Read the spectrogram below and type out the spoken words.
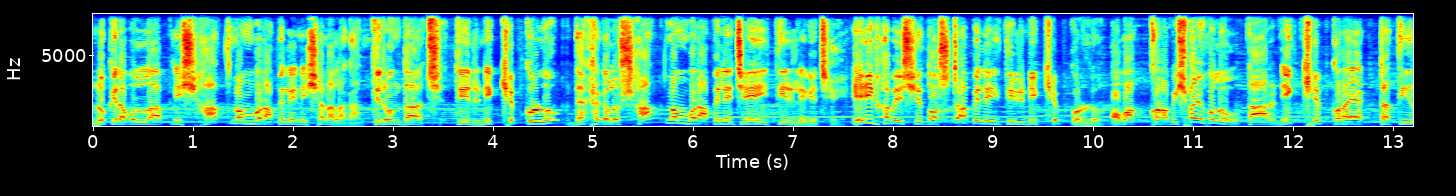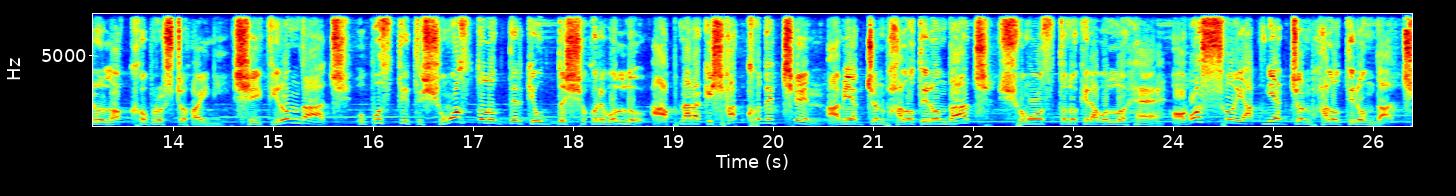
লোকেরা বলল, আপনি সাত নম্বর আপেলে নিশানা লাগান। তীরন্দাজ তীর করল, দেখা গেল সাত নম্বর আপেলে যেই তীর লেগেছে। এইভাবে সে দশটা আপেলেই তীর নিক্ষেপ করল। অবাক করা বিষয় হলো, তার নিক্ষেপ করা একটা তীরও লক্ষ্যভ্রষ্ট হয়নি। সেই তীরন্দাজ উপস্থিত সমস্ত লোকদেরকে উদ্দেশ্য করে বলল, আপনারা কি সাক্ষ্য দিচ্ছেন? আমি একজন ভালো তীরন্দাজ। সমস্ত লোকেরা বলল হ্যাঁ অবশ্যই আপনি একজন ভালো তীরন্দাজ।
